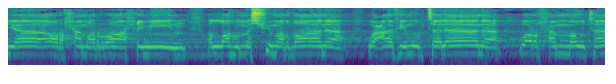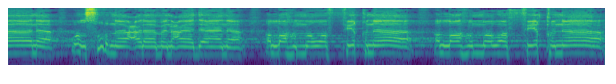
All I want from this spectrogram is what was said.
يا أرحم الراحمين. اللهم اشف مرضانا وعاف مبتلانا وارحم موتانا وانصرنا على من عادانا. اللهم وفقنا. اللهم وفقنا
